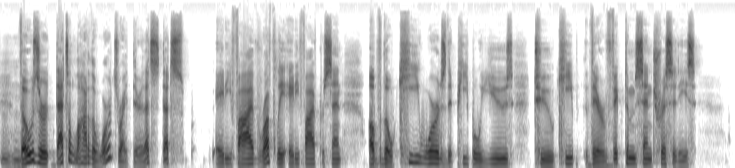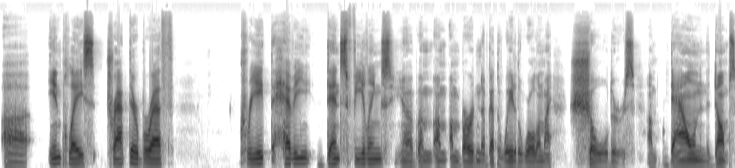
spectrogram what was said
Mm-hmm. Those are that's a lot of the words right there. That's that's 85 roughly 85% of the key words that people use to keep their victim centricities uh, in place, trap their breath, create the heavy, dense feelings. You know, I'm, I'm, I'm burdened. I've got the weight of the world on my shoulders. I'm down in the dumps.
